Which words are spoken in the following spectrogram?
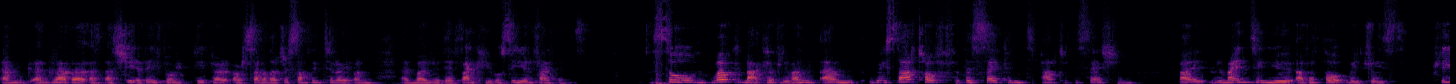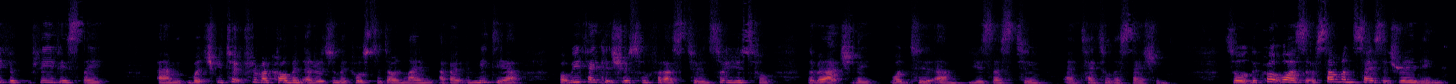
um, and grab a, a sheet of A4 paper or similar, just something to write on and while you're there. Thank you. We'll see you in five minutes. So welcome back everyone. Um, we start off the second part of the session by reminding you of a thought we'd raised previ previously, um, which we took from a comment originally posted online about the media but we think it's useful for us too, and so useful that we actually want to um, use this to uh, title this session. So the quote was, if someone says it's raining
